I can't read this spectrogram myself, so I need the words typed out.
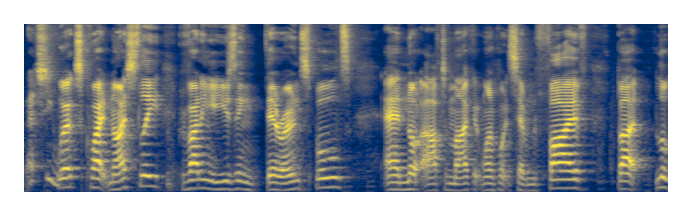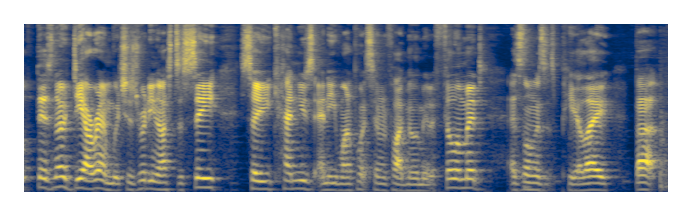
it actually works quite nicely, providing you're using their own spools and not aftermarket 1.75. But look, there's no DRM, which is really nice to see, so you can use any 1.75mm filament as long as it's PLA, but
